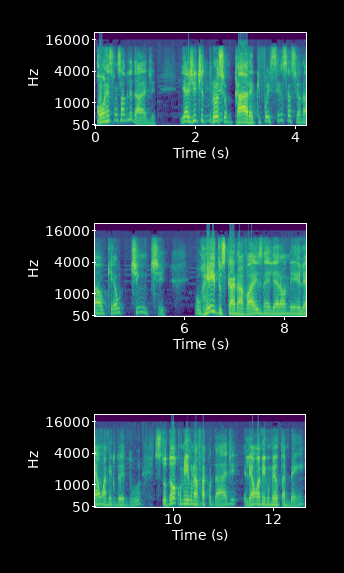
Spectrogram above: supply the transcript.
com responsabilidade. E a gente uhum. trouxe um cara que foi sensacional, que é o Tinte, o rei dos carnavais, né? Ele, era um, ele é um amigo do Edu, estudou comigo na faculdade, ele é um amigo meu também.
